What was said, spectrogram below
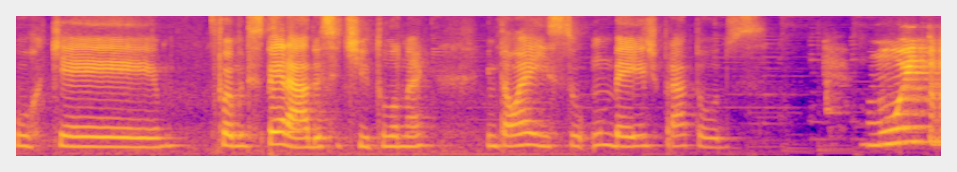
porque foi muito esperado esse título, né? Então é isso. Um beijo para todos. Muito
